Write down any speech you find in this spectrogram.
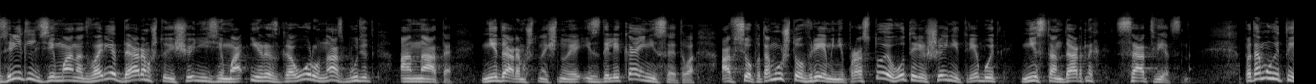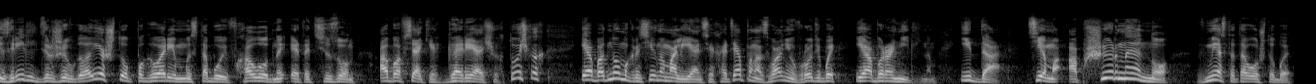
зритель. Зима на дворе, даром, что еще не зима. И разговор у нас будет о НАТО. Не даром, что начну я издалека и не с этого. А все потому, что время непростое, вот и решение требует нестандартных соответственно. Потому и ты, зритель, держи в голове, что поговорим мы с тобой в холодный этот сезон обо всяких горячих точках и об одном агрессивном альянсе, хотя по названию вроде бы и оборонительном. И да, тема обширная, но Вместо того, чтобы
